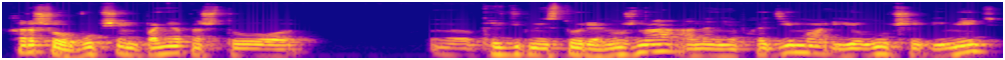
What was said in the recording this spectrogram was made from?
Хорошо, в общем, понятно, что кредитная история нужна, она необходима, ее лучше иметь.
